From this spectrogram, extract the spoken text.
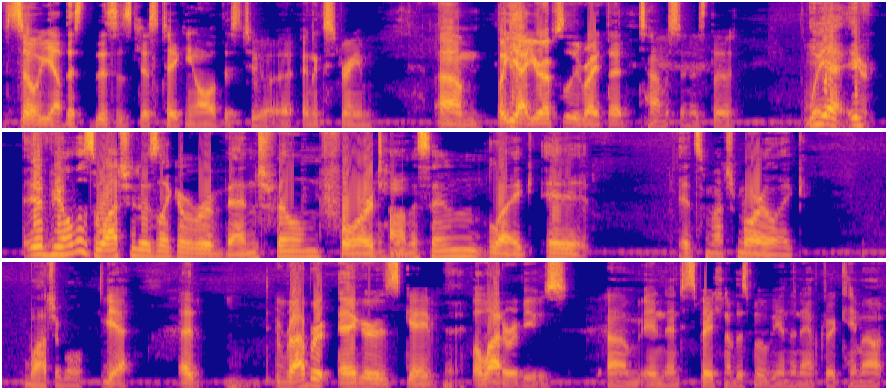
so yeah, this this is just taking all of this to a, an extreme. Um, but yeah, you're absolutely right that Thomasin is the way yeah. If here. If you almost watch it as like a revenge film for Mhm. Thomasin, like it, it's much more like watchable. Yeah. Uh, Robert Eggers gave a lot of reviews um, in anticipation of this movie and then after it came out.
